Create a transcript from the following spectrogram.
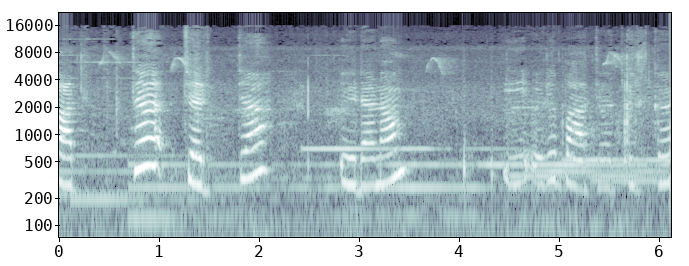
പത്ത് ചെറ്റ ഇടണം. ഈ ഒരു പാത്രത്തിക്ക്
